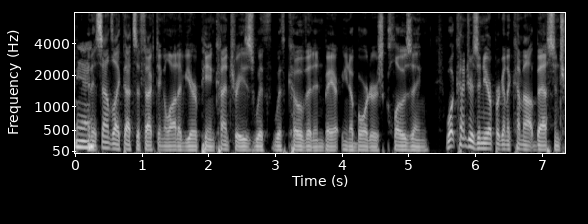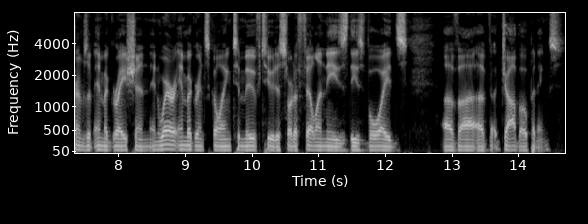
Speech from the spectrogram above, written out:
Yeah. And it sounds like that's affecting a lot of European countries with with COVID and you know borders closing what countries in Europe are going to come out best in terms of immigration, and where are immigrants going to move to to sort of fill in these these voids of uh, of job openings?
